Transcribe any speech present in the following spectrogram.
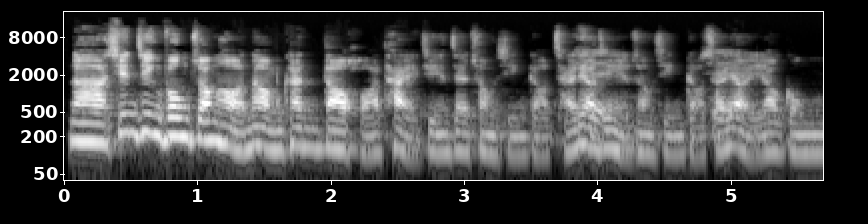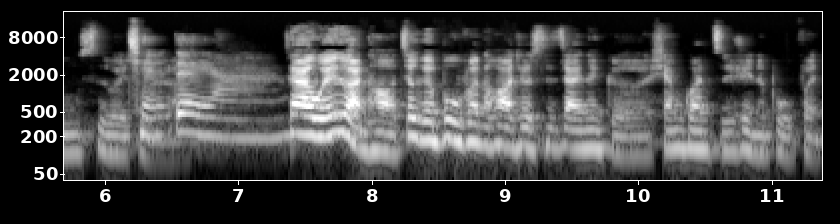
那先进封装哈，那我们看到华泰今天在创新高，材料今天也创新高，材料也要攻四位数了。对呀、啊。再来微软哈，这个部分的话，就是在那个相关资讯的部分，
